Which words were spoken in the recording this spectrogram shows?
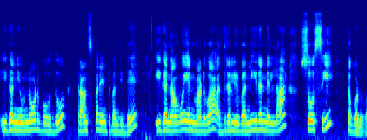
ಈಗ ನೀವು ನೋಡ್ಬೋದು ಟ್ರಾನ್ಸ್ಪರೆಂಟ್ ಬಂದಿದೆ. ಈಗ ನಾವು ಏನು ಮಾಡುವ? ಅದರಲ್ಲಿರುವ ನೀರನ್ನೆಲ್ಲ ಸೋಸಿ ತಗೊಳ್ಳುವ.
